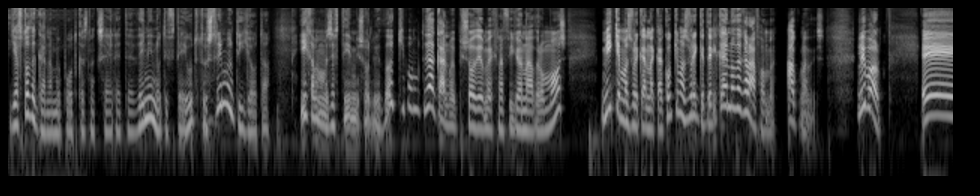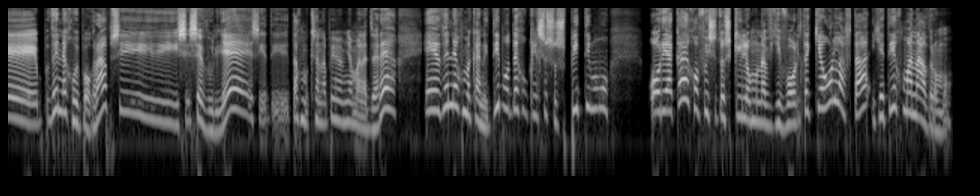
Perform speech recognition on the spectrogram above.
Γι' αυτό δεν κάναμε podcast, να ξέρετε. Δεν είναι ότι φταίει ούτε το stream ούτε η Γιώτα. Είχαμε μαζευτεί εμείς όλοι εδώ και είπαμε ότι δεν θα κάνουμε επεισόδια μέχρι να φύγει ο ανάδρομος. Μη και μας βρει κανένα κακό και μας βρει και τελικά ενώ δεν γράφαμε. Άκου να δεις. Λοιπόν, ε, δεν έχω υπογράψει σε δουλειές, γιατί τα έχουμε ξαναπεί με μια μανατζαρέα. Ε, δεν έχουμε κάνει τίποτα. Έχω κλείσει στο σπίτι μου. Οριακά έχω αφήσει το σκύλο μου να βγει βόλτα και όλα αυτά γιατί έχουμε ανάδρομο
